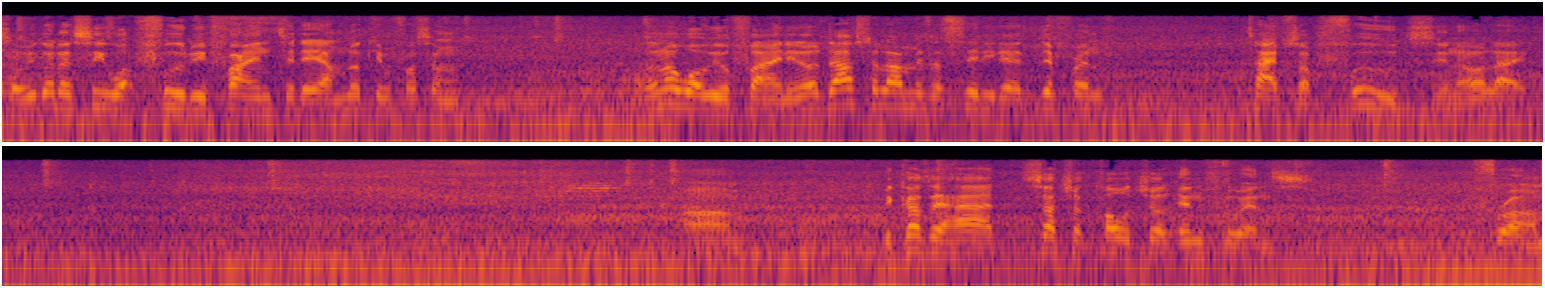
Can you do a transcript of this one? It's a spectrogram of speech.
So we're gonna see what food we find today. I'm looking for some I don't know what we'll find. You know, Dar es Salaam is a city, there's different types of foods, you know, like um, because it had such a cultural influence from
